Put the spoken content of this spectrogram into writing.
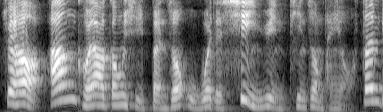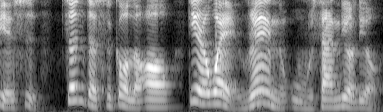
最后，Uncle 要恭喜本周五位的幸运听众朋友，分别是真的是够了哦。第二位 Rain 五三六六，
